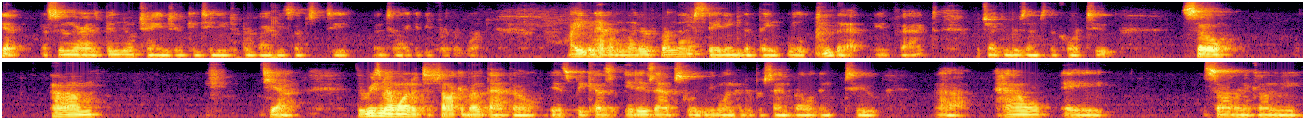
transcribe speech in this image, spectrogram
yeah, assume there has been no change and continue to provide me subsidy until I give you further word. I even have a letter from them stating that they will do that, in fact, which I can present to the court too. So, um, yeah, the reason I wanted to talk about that though is because it is absolutely 100% relevant to uh, how a sovereign economy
